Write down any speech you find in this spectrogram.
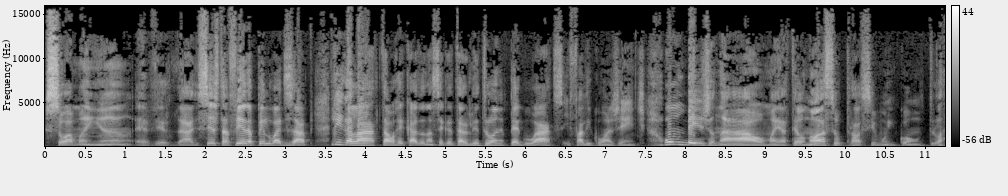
só amanhã, é verdade. Sexta-feira pelo WhatsApp. Liga lá, tá o recado na secretária eletrônica, pega o WhatsApp e fale com a gente. Um beijo na alma e até o nosso próximo encontro.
